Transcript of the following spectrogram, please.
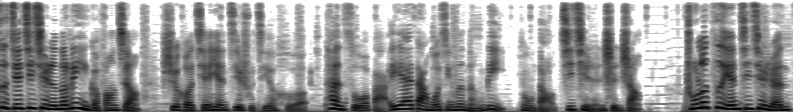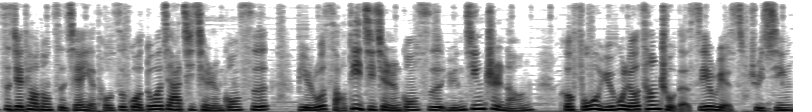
字节机器人的另一个方向是和前沿技术结合，探索把 AI 大模型的能力用到机器人身上。除了自研机器人，字节跳动此前也投资过多家机器人公司，比如扫地机器人公司云鲸智能和服务于物流仓储的 Serious 巨星。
